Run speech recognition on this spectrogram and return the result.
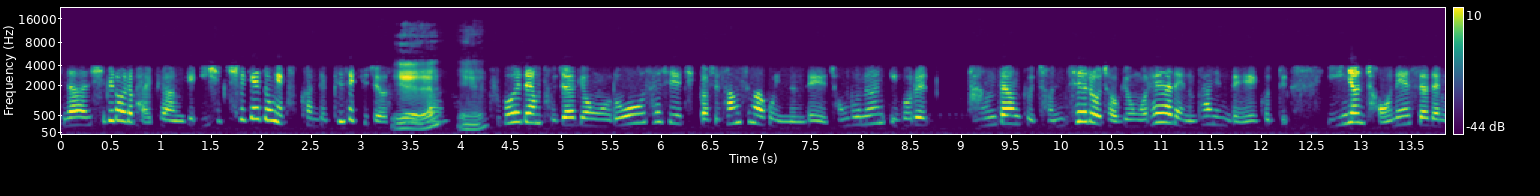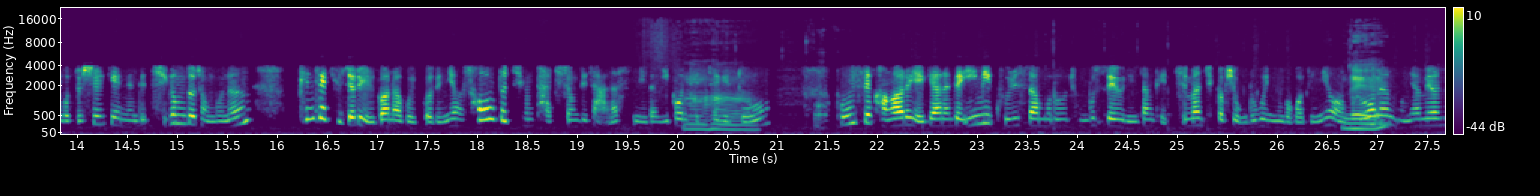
지난 11월에 발표한 게 27개 동에 국한된 핀셋 규제였습니다. 예, 예. 그거에 대한 부작용으로 사실 집값이 상승하고 있는데 정부는 이거를 당장 그 전체로 적용을 해야 되는 판인데 그것도 2년 전에 했어야 되는 것도 실기했는데 지금도 정부는 핀셋 규제를 일관하고 있거든요. 서울도 지금 다 지정되지 않았습니다. 이번 대책에도. 보유세 강화를 얘기하는데 이미 9.13으로 종부세율 인상됐지만 집값이 오르고 있는 거거든요. 네. 그거는 뭐냐면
